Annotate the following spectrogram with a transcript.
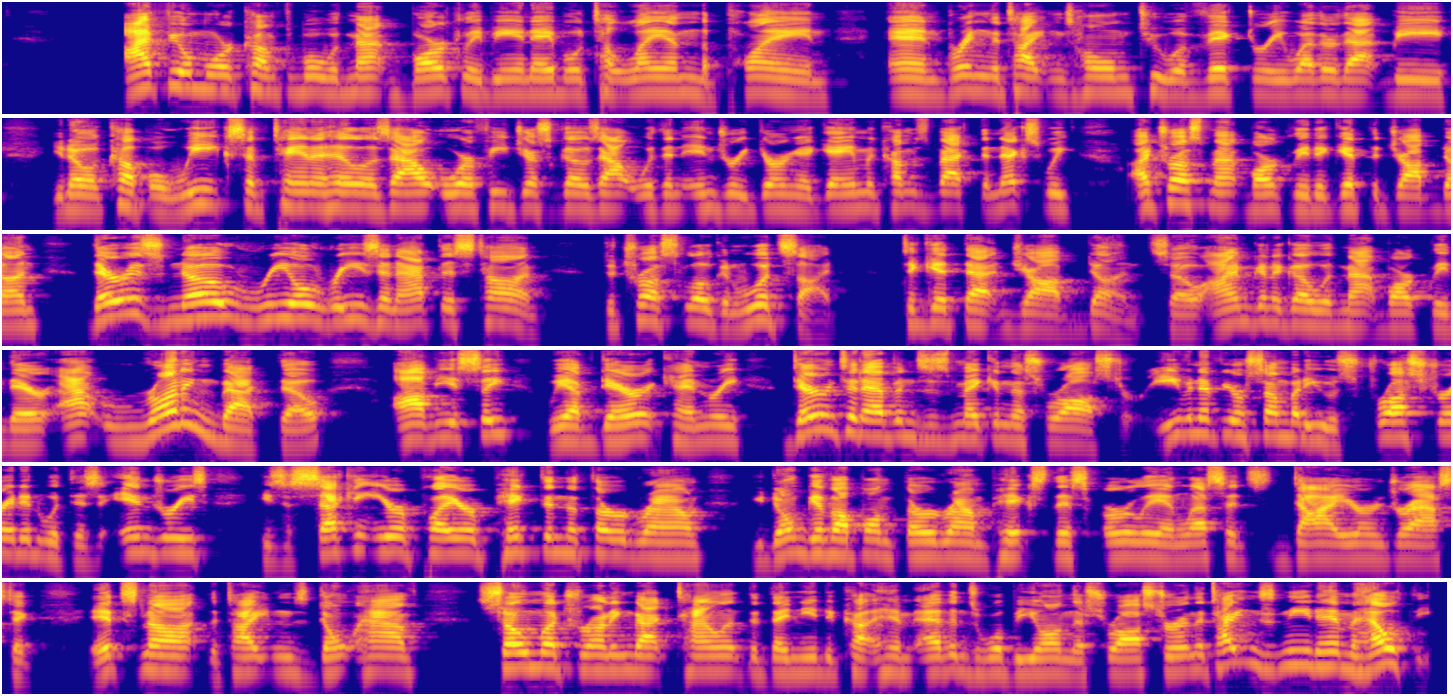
I feel more comfortable with Matt Barkley being able to land the plane and bring the Titans home to a victory, whether that be, you know, a couple weeks if Tannehill is out or if he just goes out with an injury during a game and comes back the next week. I trust Matt Barkley to get the job done. There is no real reason at this time to trust Logan Woodside to get that job done. So I'm going to go with Matt Barkley there. At running back, though, Obviously, we have Derrick Henry. Darrynton Evans is making this roster. Even if you're somebody who's frustrated with his injuries, he's a second year player picked in the third round. You don't give up on third round picks this early unless it's dire and drastic. It's not. The Titans don't have so much running back talent that they need to cut him. Evans will be on this roster, and the Titans need him healthy.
